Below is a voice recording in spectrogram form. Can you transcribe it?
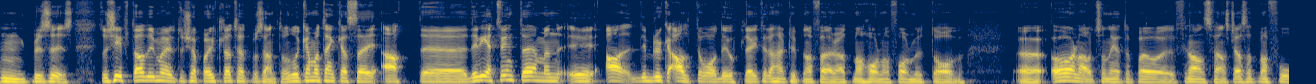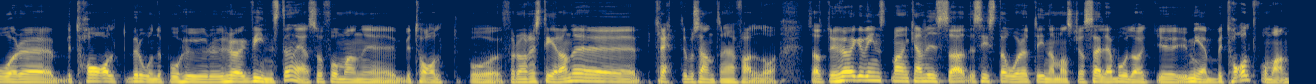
Mm, precis. Så Schibsted hade ju möjlighet att köpa ytterligare 30% och då kan man tänka sig att, eh, det vet vi inte, men eh, det brukar alltid vara det upplägget i den här typen av affärer, att man har någon form utav Eh, earnout som det heter på finanssvenska. Alltså att man får eh, betalt beroende på hur, hur, hög vinsten är. Så får man eh, betalt på, för de resterande 30 procenten i det här fallet. Då. Så att ju högre vinst man kan visa det sista året innan man ska sälja bolaget, ju, ju mer betalt får man.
